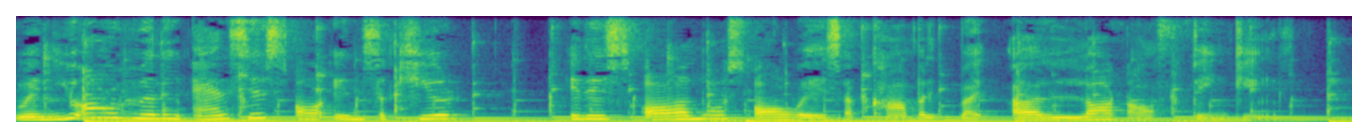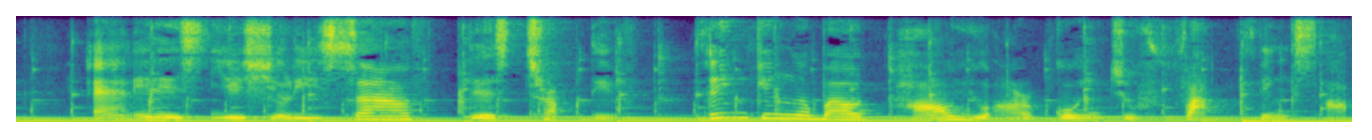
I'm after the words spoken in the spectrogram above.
When you are feeling anxious or insecure, it is almost always accompanied by a lot of thinking. And it is usually self destructive, thinking about how you are going to fuck things up.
